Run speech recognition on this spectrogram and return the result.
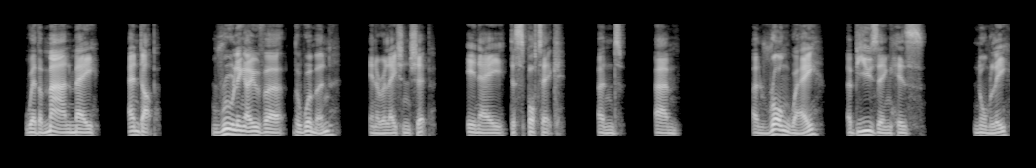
where the man may end up ruling over the woman in a relationship in a despotic and um and wrong way abusing his normally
